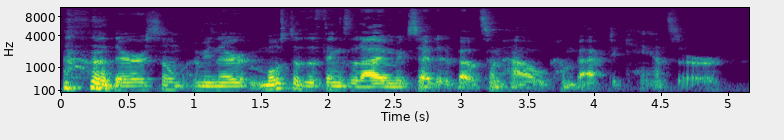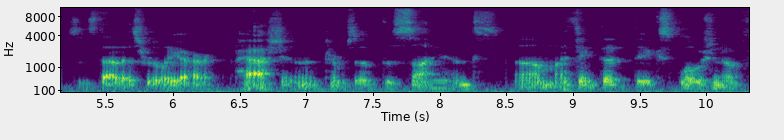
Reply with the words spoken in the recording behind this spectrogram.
there are so I mean there most of the things that I'm excited about somehow come back to cancer since that is really our passion in terms of the science. Um, I think that the explosion of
